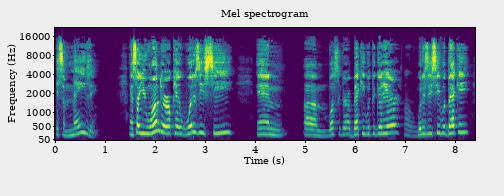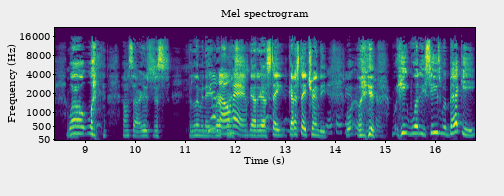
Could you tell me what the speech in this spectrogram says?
It's amazing. And so you wonder, okay, what does he see in um what's the girl Becky with the good hair? Oh, What does he see with Becky? Well, I'm sorry, it was just the lemonade You know, reference. hey. Gotta gotta stay Yeah, gotta stay trendy. Yeah, stay What- trendy. he what he sees with Becky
